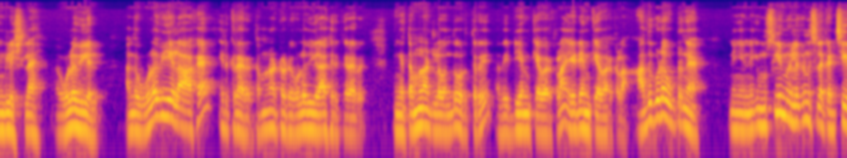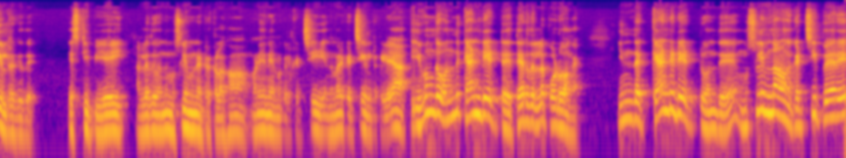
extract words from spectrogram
இங்கிலீஷில் உளவியல். அந்த உளவியலாக இருக்கிறார் தமிழ்நாட்டோட உளவியலாக இருக்கிறாரு. நீங்கள் தமிழ்நாட்டில் வந்து ஒருத்தர் அது டிஎம்கேவாக இருக்கலாம் ஏடிஎம்கேவாக இருக்கலாம். அது கூட விட்டுருங்க. நீங்கள் இன்றைக்கி முஸ்லீம்களுக்குன்னு சில கட்சிகள் இருக்குது. எஸ்டிபிஐ அல்லது வந்து முஸ்லீம் முன்னேற்ற கழகம் மனிதநேய மக்கள் கட்சி இந்த மாதிரி கட்சிகள் இருக்கு இல்லையா? இவங்க வந்து கேண்டிடேட் தேர்தலில் போடுவாங்க. இந்த கேண்டிடேட் வந்து முஸ்லீம் தான். அவங்க கட்சி பேரே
